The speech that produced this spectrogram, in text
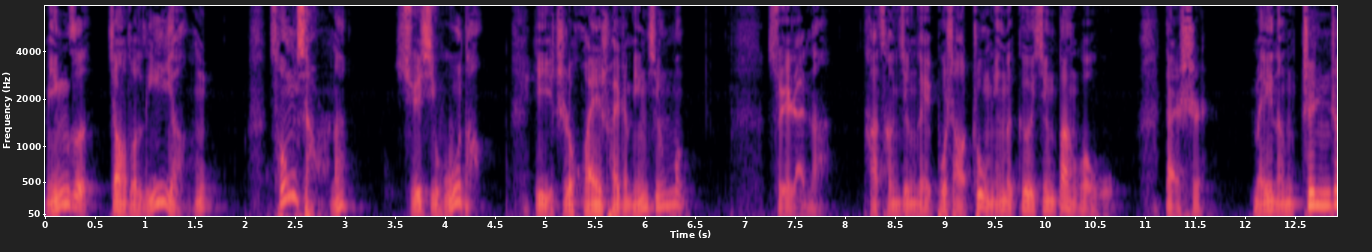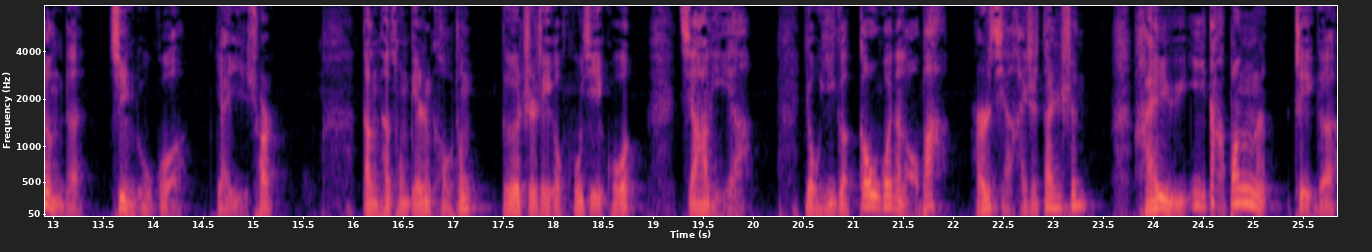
名字叫做李颖，从小呢学习舞蹈，一直怀揣着明星梦。虽然呢，他曾经给不少著名的歌星伴过舞，但是没能真正的进入过演艺圈。当他从别人口中得知这个胡继国家里呀有一个高官的老爸，而且还是单身，还与一大帮这个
